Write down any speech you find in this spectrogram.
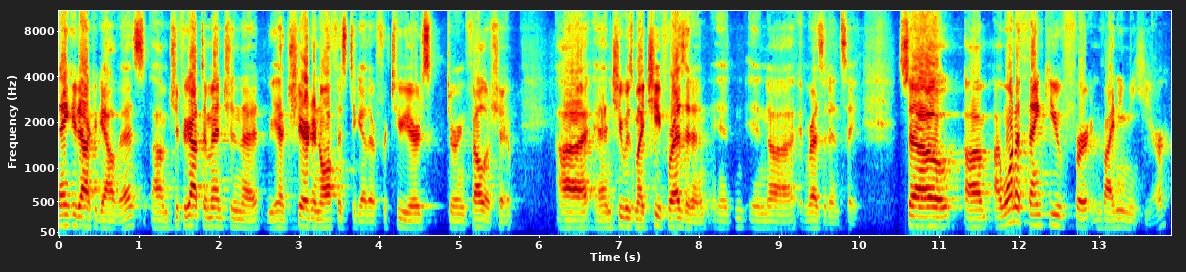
Thank you, Dr. Galvez. Um, she forgot to mention that we had shared an office together for two years during fellowship, uh, and she was my chief resident in, in, uh, in residency. So um, I want to thank you for inviting me here.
